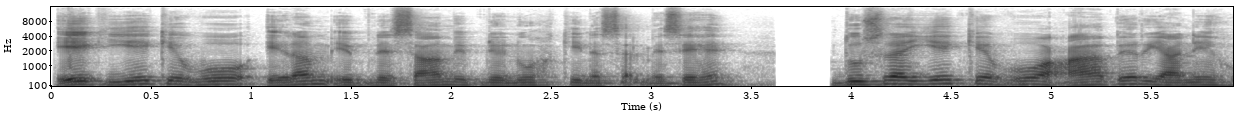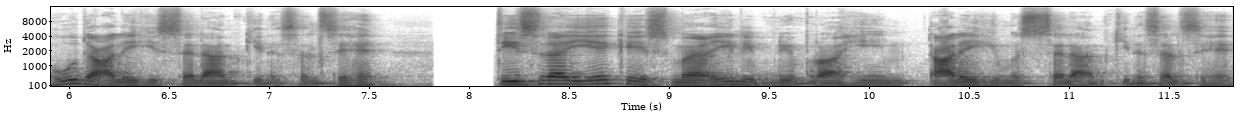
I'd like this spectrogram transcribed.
ایک یہ کہ وہ ارم ابن سام ابن نوح کی نسل میں سے ہے۔ دوسرا یہ کہ وہ عابر یعنی حود علیہ السلام کی نسل سے ہے۔ تیسرا یہ کہ اسماعیل ابن ابراہیم علیہ السلام کی نسل سے ہے۔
